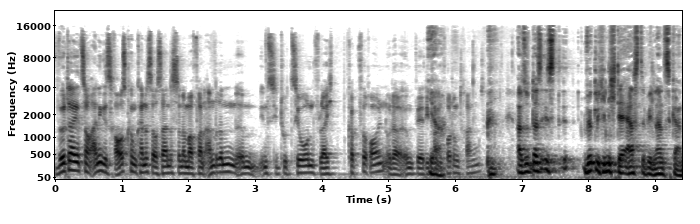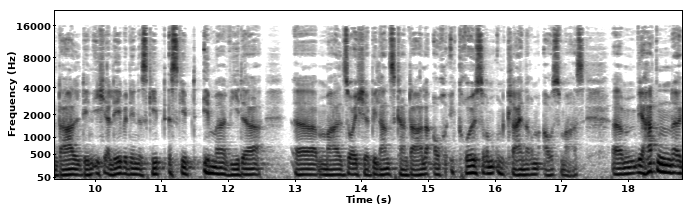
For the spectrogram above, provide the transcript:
wird da jetzt noch einiges rauskommen? Kann es auch sein, dass da nochmal von anderen ähm, Institutionen vielleicht Köpfe rollen oder irgendwer die ja. Verantwortung tragen muss? Also das ist wirklich nicht der erste Bilanzskandal, den ich erlebe, den es gibt. Es gibt immer wieder äh, mal solche Bilanzskandale, auch in größerem und kleinerem Ausmaß. Ähm, wir hatten äh,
